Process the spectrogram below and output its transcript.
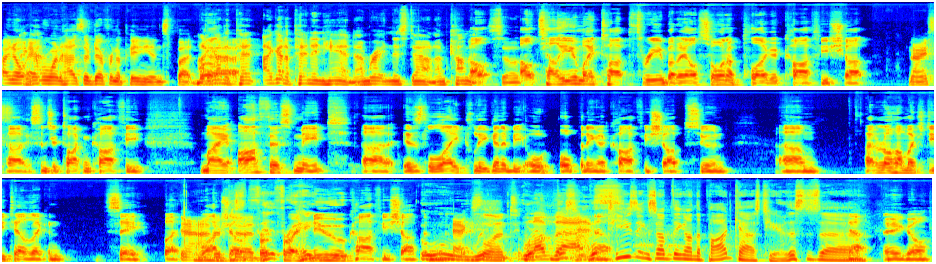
i know I got, everyone has their different opinions but i got a pen i got a pen in hand i'm writing this down i'm coming I'll, so i'll tell you my top three but i also want to plug a coffee shop nice uh, since you're talking coffee my office mate uh, is likely going to be o- opening a coffee shop soon um, i don't know how much details i can say, but yeah, watch out for, for a hey, new coffee shop. Ooh, Excellent, we, love that. This, we're teasing something on the podcast here. This is uh, yeah. There you go.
